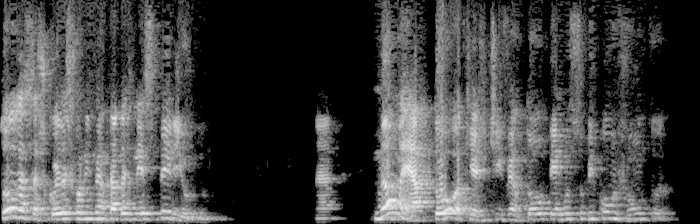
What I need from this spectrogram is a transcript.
Todas essas coisas foram inventadas nesse período. Né? Não é à toa que a gente inventou o termo subconjunto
